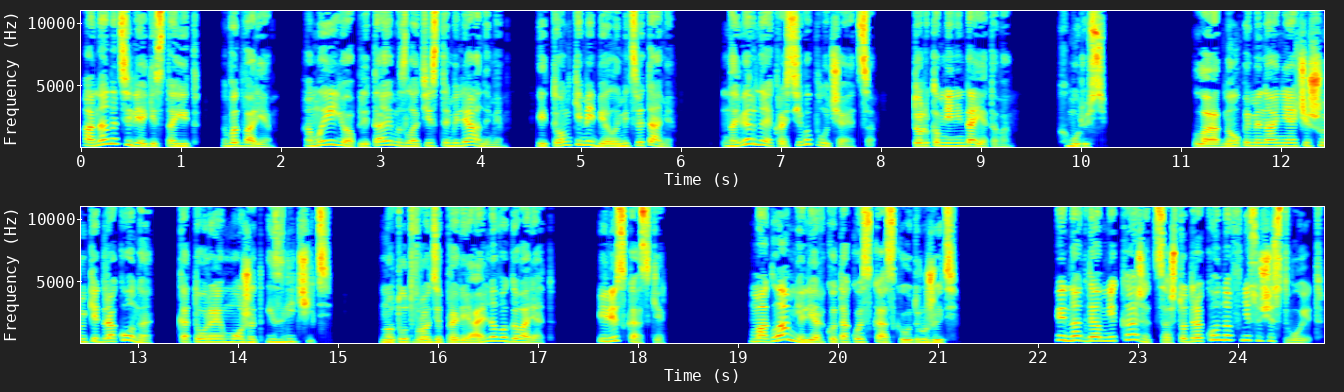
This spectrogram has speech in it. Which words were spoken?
Она на телеге стоит, во дворе, а мы ее оплетаем золотистыми лианами и тонкими белыми цветами. Наверное, красиво получается. Только мне не до этого. Хмурюсь. Ладно, упоминание о чешуйке дракона, которая может излечить. Но тут вроде про реального говорят. Или сказки. Могла мне Лерку такой сказкой удружить? Иногда мне кажется, что драконов не существует.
